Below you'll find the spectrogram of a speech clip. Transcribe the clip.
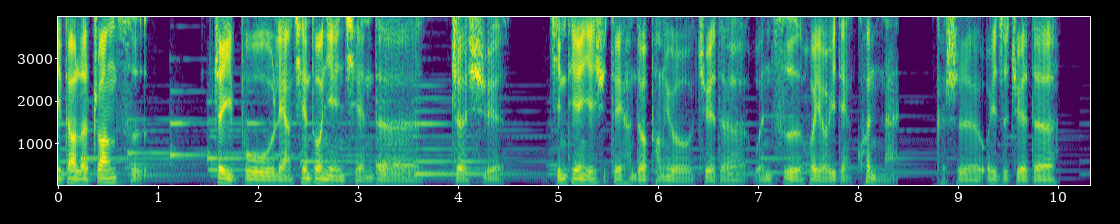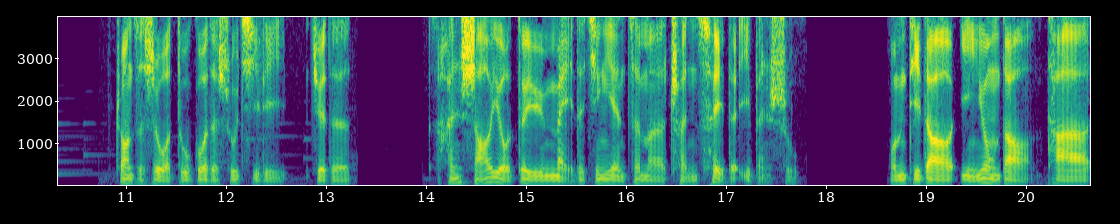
提到了庄子这一部两千多年前的哲学。今天也许对很多朋友觉得文字会有一点困难，可是我一直觉得庄子是我读过的书籍里觉得很少有对于美的经验这么纯粹的一本书。我们提到引用到他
